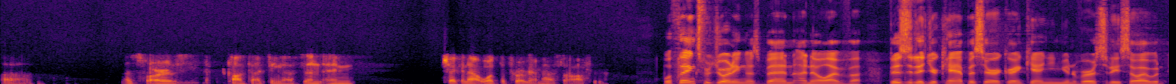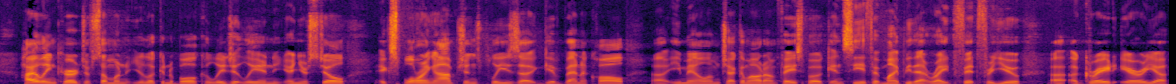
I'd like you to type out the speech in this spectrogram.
um, as far as contacting us and and checking out what the program has to offer. Well, thanks for joining us, Ben. I know I've uh, visited your campus here at Grand Canyon University, so I would highly encourage if someone you're looking to bowl collegiately and, and you're still exploring options, please uh, give Ben a call, uh, email him, check him out on Facebook, and see if it might be that right fit for you. Uh, a great area,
